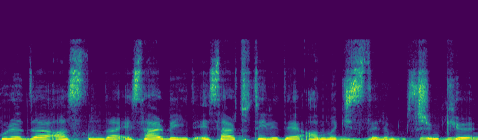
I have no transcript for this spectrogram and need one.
Burada aslında Eser Bey'i de, Eser Tuteli de anmak hmm, isterim. Çünkü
